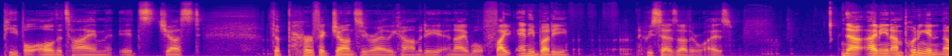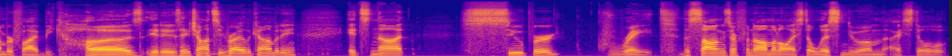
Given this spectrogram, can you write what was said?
people all the time. It's just the perfect John C. Reilly comedy, and I will fight anybody who says otherwise. Now, I mean, I'm putting it at number five because it is a John C. Reilly comedy. It's not super great. The songs are phenomenal. I still listen to them. I still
